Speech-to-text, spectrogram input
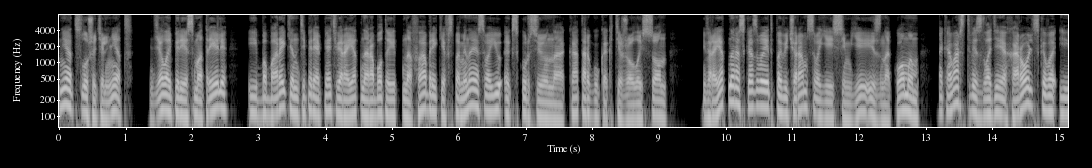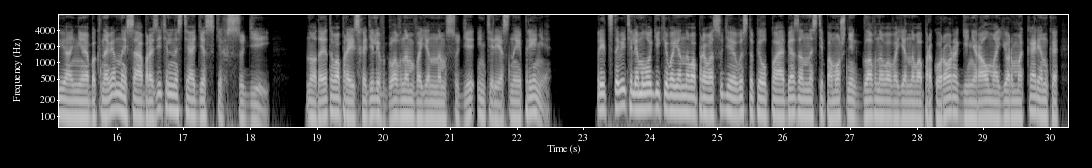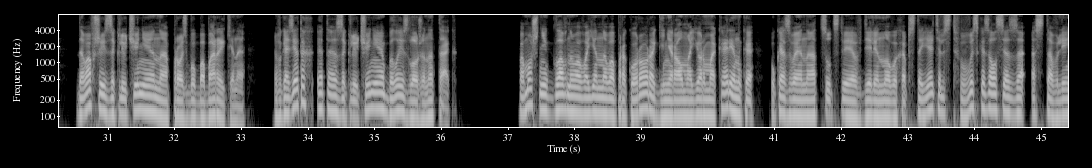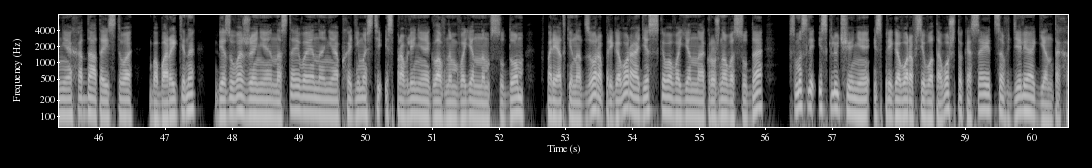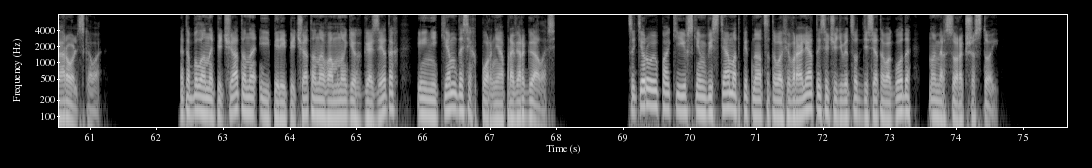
Нет, слушатель, нет. Дело пересмотрели, и Бабарыкин теперь опять, вероятно, работает на фабрике, вспоминая свою экскурсию на каторгу как тяжелый сон. Вероятно, рассказывает по вечерам своей семье и знакомым, о коварстве злодея Харольского и о необыкновенной сообразительности одесских судей. Но до этого происходили в главном военном суде интересные прения. Представителем логики военного правосудия выступил по обязанности помощник главного военного прокурора генерал-майор Макаренко, дававший заключение на просьбу Бабарыкина. В газетах это заключение было изложено так. Помощник главного военного прокурора генерал-майор Макаренко указывая на отсутствие в деле новых обстоятельств, высказался за оставление ходатайства Бабарыкина без уважения, настаивая на необходимости исправления главным военным судом в порядке надзора приговора Одесского военно-окружного суда в смысле исключения из приговора всего того, что касается в деле агента Харольского. Это было напечатано и перепечатано во многих газетах и никем до сих пор не опровергалось. Цитирую по киевским вестям от 15 февраля 1910 года, номер 46.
